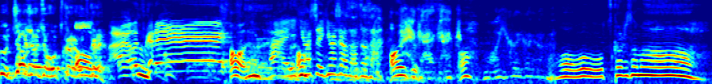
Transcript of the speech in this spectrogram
んうん。じゃあじゃあじゃあお疲れお疲れ。はいお疲れあはい。行きましょう行きましょうさあさあさあ。あはいはいはいはい。もう行こう行こう行こう。あおお疲れ様。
